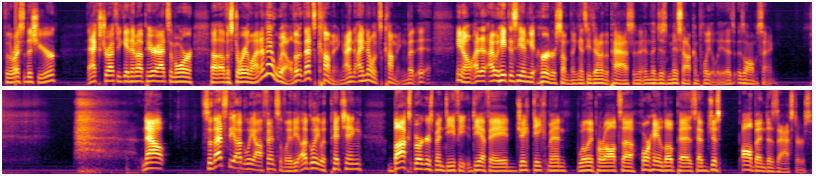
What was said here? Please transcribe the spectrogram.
for the rest of this year extra if you get him up here, add some more uh, of a storyline, and they will. That's coming. I, I know it's coming, but it, you know, I, I, would hate to see him get hurt or something as he's done in the past, and, and then just miss out completely. Is, is all I'm saying. now, so that's the ugly offensively. The ugly with pitching. Boxberger's been DFA'd. Jake Diekman, Wily Peralta, Jorge Lopez have just all been disasters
